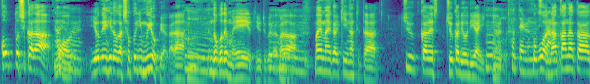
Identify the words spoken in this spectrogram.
今年からもう米広が食に無欲やから、どこでもええよって言ってくれたから、前々から気になってた中華レス中華料理屋行った。ら、ホテルのここはな下かなか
